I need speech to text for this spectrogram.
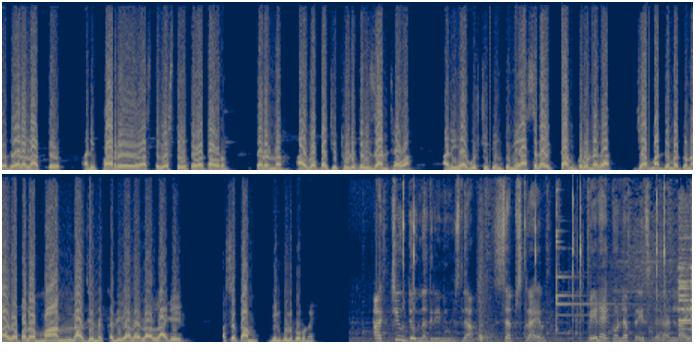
हृदयाला लागतं आणि फार अस्तव्यस्त होतं वातावरण. कारण आईबापाची थोडी तरी जाण ठेवा. आणि ह्या गोष्टीतून तुम्ही असं काही काम करू नका ज्या माध्यमातून आईबापाला मान लाजेने खाली घालायला लागेल. असं काम बिलकुल करू नये. आजची उद्योगनगरी न्यूजला सबस्क्राईब बेल आयकॉनला प्रेस करा लाईक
